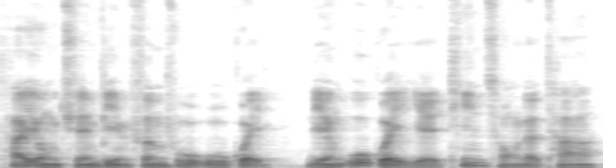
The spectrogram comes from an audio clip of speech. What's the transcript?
他用权柄吩咐乌鬼，连乌鬼也听从了他。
